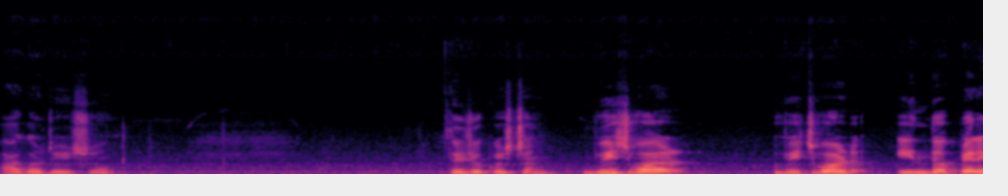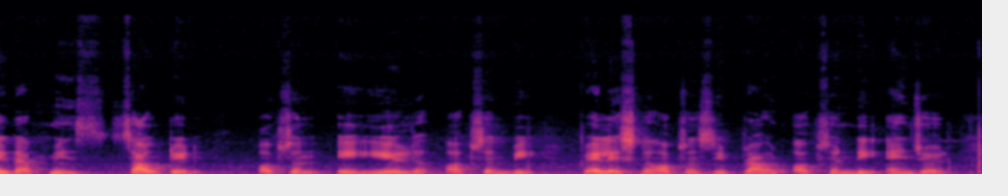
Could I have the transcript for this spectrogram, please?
આગળ જોઈશું. ત્રીજો question which word which word in the paragraph means shouted option A yelled, option B placed option C proud option D enjoyed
